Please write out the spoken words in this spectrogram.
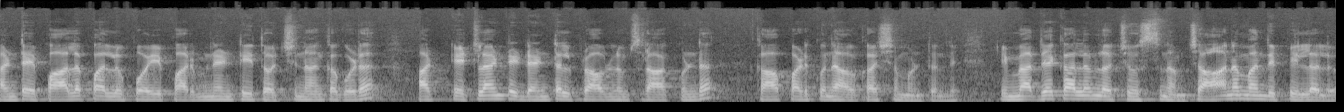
అంటే పాలపాలు పోయి పర్మనెంట్ టీత్ వచ్చినాక కూడా అట్- ఎట్లాంటి డెంటల్ ప్రాబ్లమ్స్ రాకుండా కాపాడుకునే అవకాశం ఉంటుంది. ఈ మధ్యకాలంలో చూస్తున్నాం చాలామంది పిల్లలు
